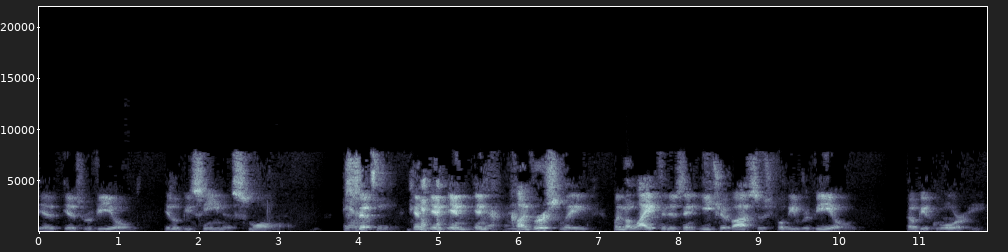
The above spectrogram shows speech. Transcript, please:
is, is revealed. It'll be seen as small. So- Vanity. In, in, in, in Yeah. conversely, when the light that is in each of us is fully revealed, there'll be a glory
